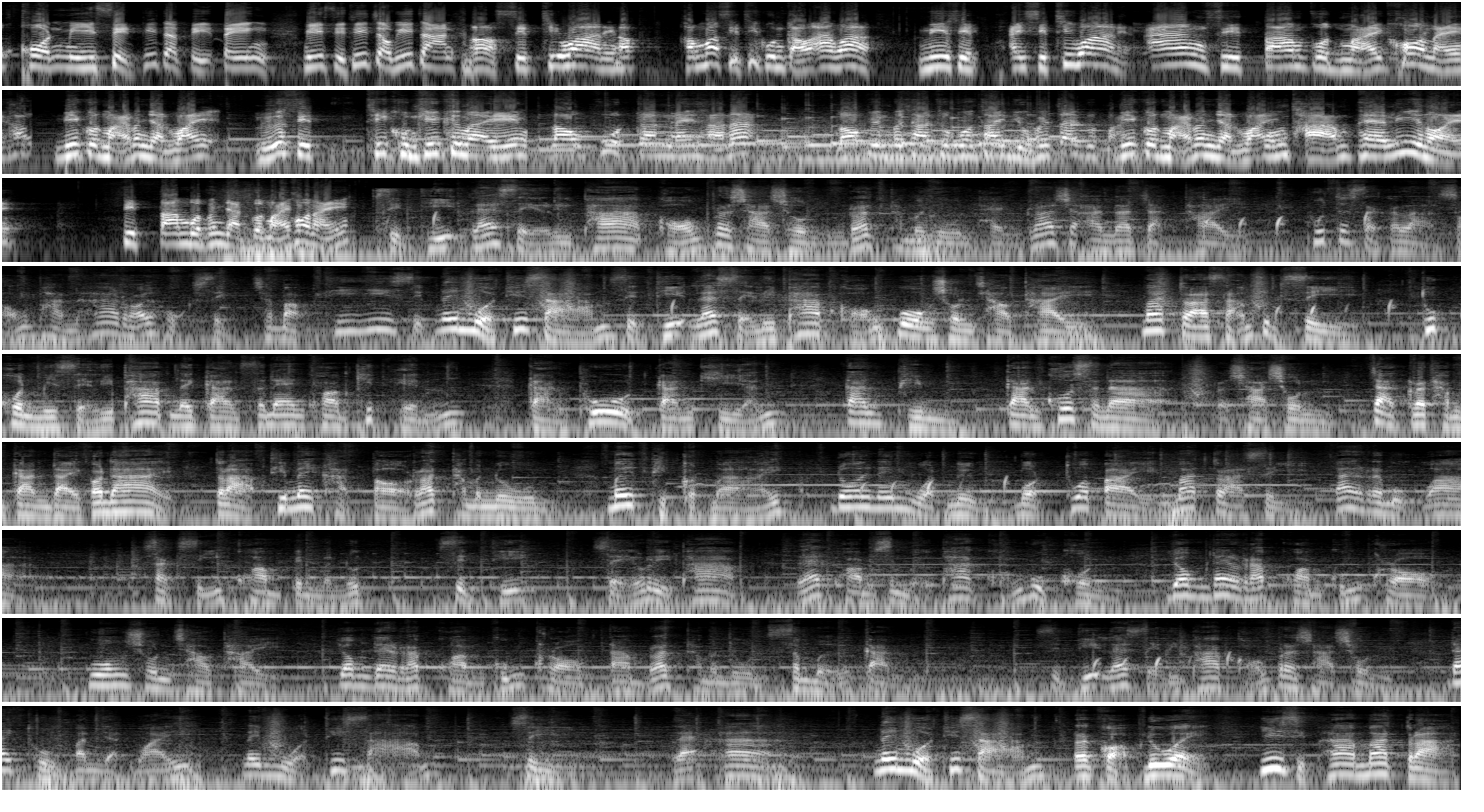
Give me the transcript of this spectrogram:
ทุกคนมีสิทธิ์ที่จะติติง มีสิทธิ์ที่จะวิจารณ์ อ่าสิทธิ์ที่ว่านี่ครับคำว่าสิทธิ์ที่คุณกล่าวอ้างว่ามีสิทธิ์ไอสิทธิ์ที่ว่าเนี่ยอ้างสิทธิ์ตามกฎหมายข้อไหนครับมีกฎหมายบัญญัติไว้ หรือสิทธิ์ที่คุณคิดขึ้นมาเอง เราพูดกันในฐานะ เราเป็นประชาชนคนไทยอยู่ภายใต้กฎหมายมีกฎหมายบัญญัติไว้ผมถามแพรรี่หน่อย สิทธิ์ตามบทบัญญัติกฎหมายข้อไหน สิทธิและเสรีภาพของประชาชนรัฐธรรมนูญแห่งราชอาณาจักรไทย พุทธศักราช 2560 ฉบับที่ 20 ในหมวดที่ 3 สิทธิและเสรีภาพของปวงชนชาวไทย มาตรา 34 ทุกคนมีเสรีภาพในการแสดงความคิดเห็น การพูด การเขียน การพิมพ์ การโฆษณา ประชาชนจะกระทำการใดก็ได้ ตราบที่ไม่ขัดต่อรัฐธรรมนูญ ไม่ผิดกฎหมาย โดยในหมวด 1 บททั่วไปมาตรา 4 ได้ระบุว่า ศักดิ์ศรีความเป็นมนุษย์ สิทธิ เสรีภาพ และความเสมอภาคของบุคคล ย่อมได้รับความคุ้มครองปวงชนชาวไทย ย่อมได้รับความคุ้มครองตามรัฐธรรมนูญเสมอกัน สิทธิและเสรีภาพของประชาชนได้ถูกบัญญัติไว้ในหมวดที่ 3 4 และ 5 ในหมวดที่ 3 ประกอบด้วย 25 มาตรา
